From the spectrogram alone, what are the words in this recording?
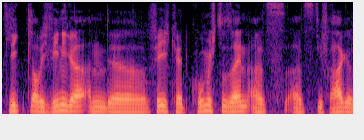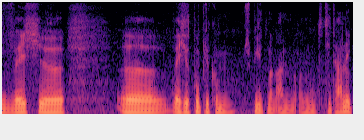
es liegt, glaube ich, weniger an der Fähigkeit, komisch zu sein, als, als die Frage, welche, äh, welches Publikum spielt man an. Und Titanic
